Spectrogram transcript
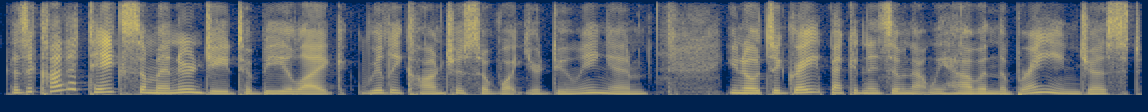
Because it kind of takes some energy to be like really conscious of what you're doing. And, you know, it's a great mechanism that we have in the brain, just,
